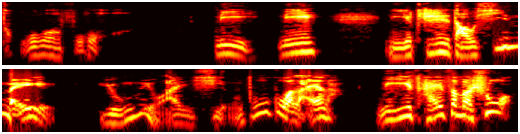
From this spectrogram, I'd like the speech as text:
陀佛，你你你知道新梅永远醒不过来了，你才这么说。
